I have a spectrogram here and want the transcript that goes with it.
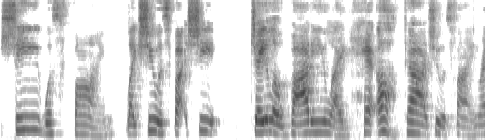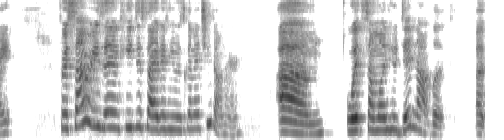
she was fine. Like she was fine. She J Lo body, like. Oh God, she was fine, right? For some reason, he decided he was gonna cheat on her, um, with someone who did not look up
